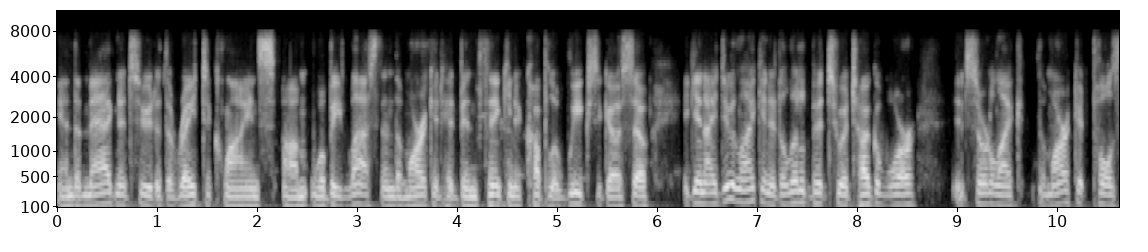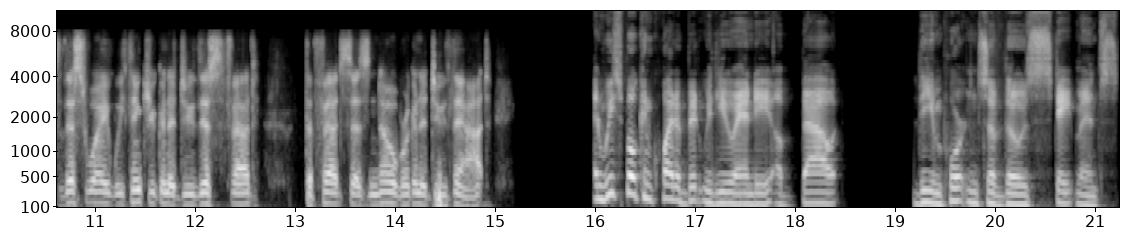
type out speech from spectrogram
And the magnitude of the rate declines um, will be less than the market had been thinking a couple of weeks ago. So, again, I do liken it a little bit to a tug of war. It's sort of like the market pulls this way. We think you're going to do this, Fed. The Fed says, no, we're going to do that. And we've spoken quite a bit with you, Andy, about the importance of those statements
